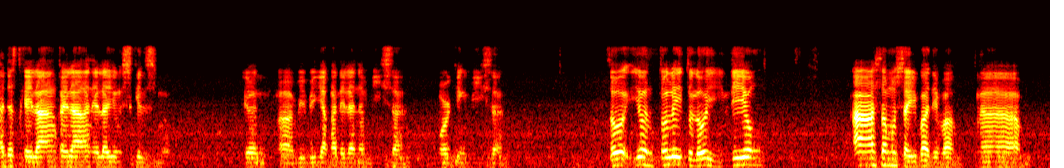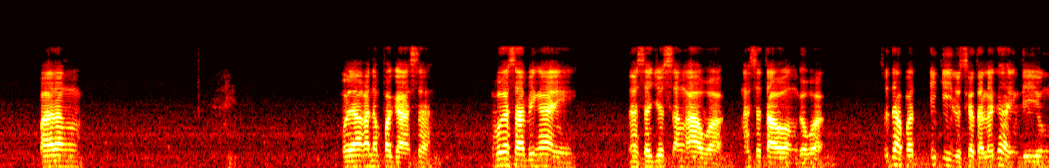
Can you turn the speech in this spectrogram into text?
adas kailangan kailangan nila yung skills mo. Yun, ah, bibigyan ka nila ng visa, working visa. So, yun, tuloy-tuloy. Hindi yung aasa mo sa iba, di ba? Na parang wala ka ng pag-asa. Kumbaga sabi nga eh, nasa Diyos ang awa, nasa tao ang gawa. So, dapat ikilos ka talaga, hindi yung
